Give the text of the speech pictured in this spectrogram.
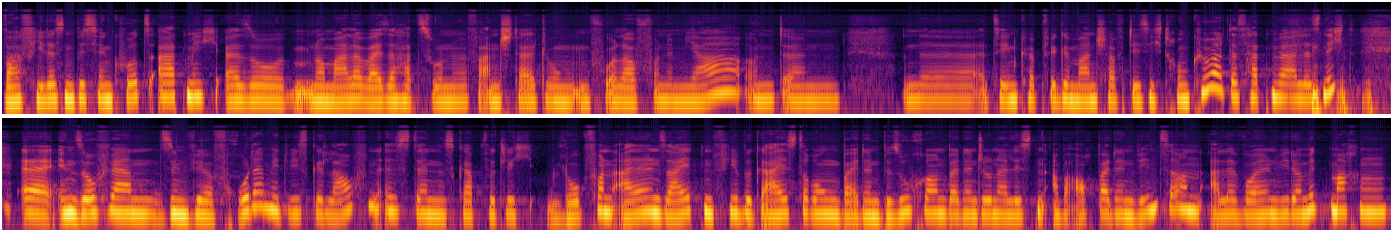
war vieles ein bisschen kurzatmig. Also normalerweise hat so eine Veranstaltung einen Vorlauf von einem Jahr und eine zehnköpfige Mannschaft, die sich darum kümmert. Das hatten wir alles nicht. äh, insofern sind wir froh damit, wie es gelaufen ist, denn es gab wirklich Lob von allen Seiten, viel Begeisterung bei den Besuchern, bei den Journalisten, aber auch bei den Winzern. Alle wollen wieder mitmachen.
